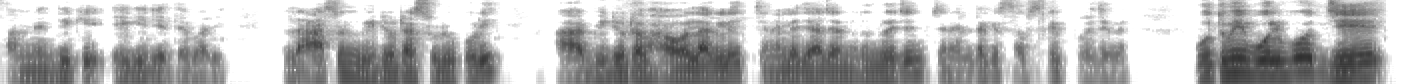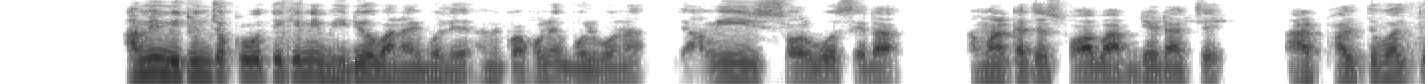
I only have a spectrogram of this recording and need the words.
সামনের দিকে এগিয়ে যেতে পারি। তাহলে আসুন ভিডিওটা শুরু করি। আর ভিডিওটা ভালো লাগলে চ্যানেলে যা যা নতুন রয়েছেন, চ্যানেলটাকে সাবস্ক্রাইব করে দেবেন। প্রথমেই বলব যে, আমি মিঠুন চক্রবর্তীকে নিয়ে ভিডিও বানাই বলে আমি কখনোই বলব না আমি সর্বসেরা আমার কাছে সব আপডেট আছে। আর ফালতু ফালতু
